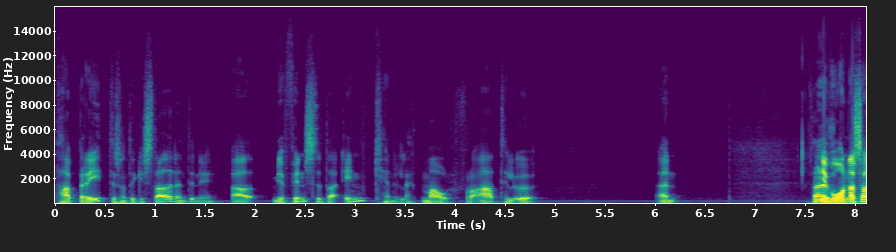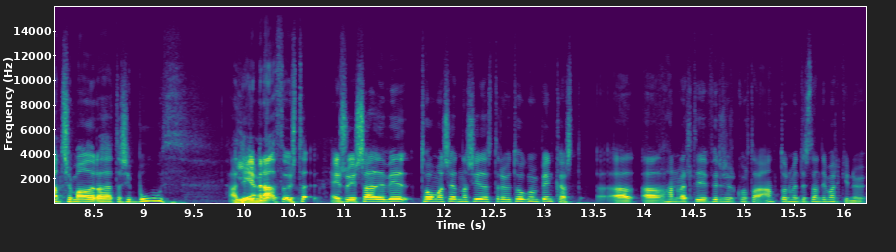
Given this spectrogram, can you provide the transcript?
það breytir samt ekki staðrendinni að mér finnst þetta einkennilegt mál frá A til Ö. En það ég vona samt sem áður að þetta sé búð ég meina, veist, eins og ég sagði við Tómas hérna síðast þegar við tókum um byngkast að, að hann veltiði fyrir sér hvort að Anton myndi standa í markinu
